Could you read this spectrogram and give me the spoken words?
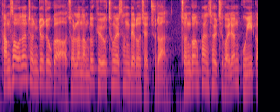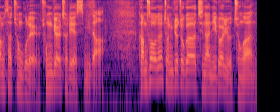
감사원은 전교조가 전라남도 교육청을 상대로 제출한 전광판 설치 관련 공익감사 청구를 종결 처리했습니다. 감사원은 전교조가 지난 1월 요청한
